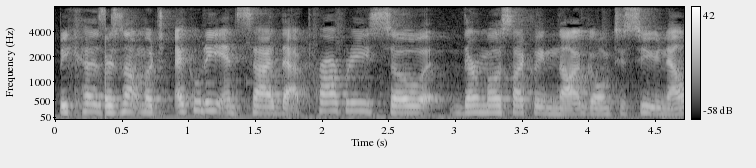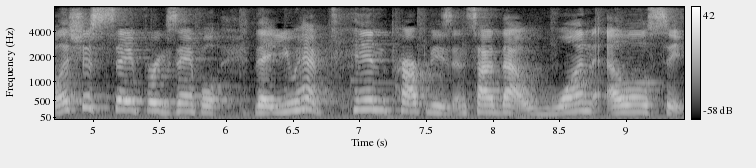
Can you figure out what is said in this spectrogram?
because there's not much equity inside that property, so they're most likely not going to sue you. Now let's just say, for example, that you have 10 properties inside that one LLC.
